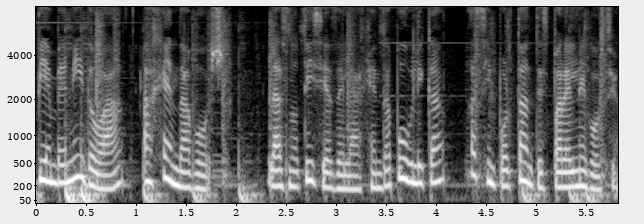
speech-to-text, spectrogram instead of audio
Bienvenido a Agenda Bosch, las noticias de la agenda pública más importantes para el negocio.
